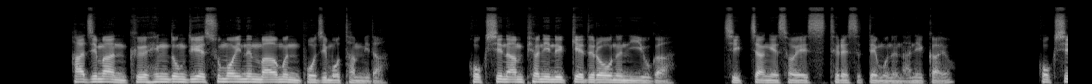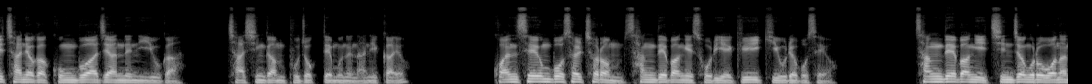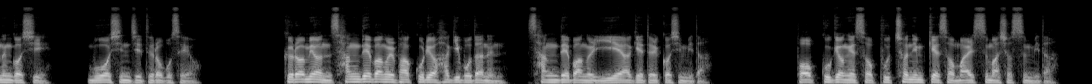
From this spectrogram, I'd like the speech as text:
하지만 그 행동 뒤에 숨어 있는 마음은 보지 못합니다. 혹시 남편이 늦게 들어오는 이유가 직장에서의 스트레스 때문은 아닐까요? 혹시 자녀가 공부하지 않는 이유가 자신감 부족 때문은 아닐까요? 관세음보살처럼 상대방의 소리에 귀 기울여 보세요. 상대방이 진정으로 원하는 것이 무엇인지 들어보세요. 그러면 상대방을 바꾸려 하기보다는 상대방을 이해하게 될 것입니다. 법구경에서 부처님께서 말씀하셨습니다.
